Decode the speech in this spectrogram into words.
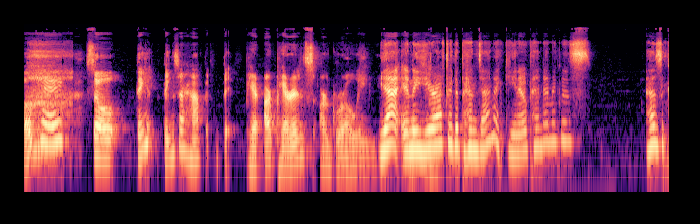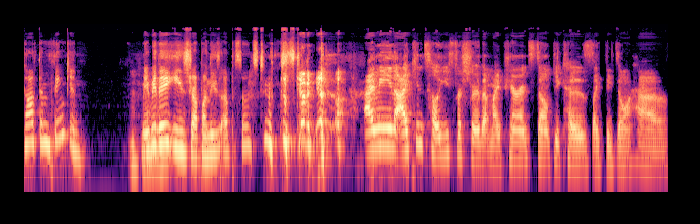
okay so th- things are happening our parents are growing yeah, in a year after the pandemic, you know, pandemic was has got them thinking. Maybe Mhm. they eavesdrop on these episodes too. Just kidding. I mean, I can tell you for sure that my parents don't because like they don't have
